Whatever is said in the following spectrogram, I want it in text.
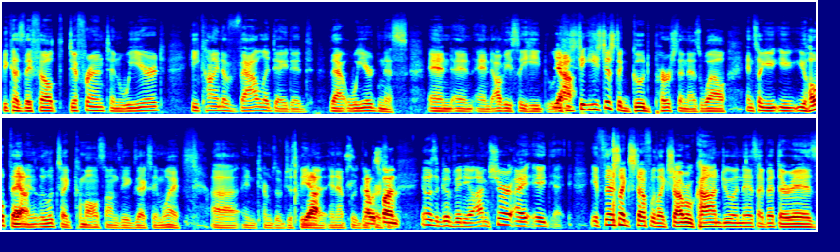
because they felt different and weird he kind of validated that weirdness and and and obviously he Yeah. he's, he's just a good person as well and so you you, you hope that Yeah. and it looks like Kamal Hassan's the exact same way uh in terms of just being Yeah. a, an absolute good That was person fun. it was a good video. I'm sure I it, if there's like stuff with like Shah Rukh Khan doing this, I bet there is,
